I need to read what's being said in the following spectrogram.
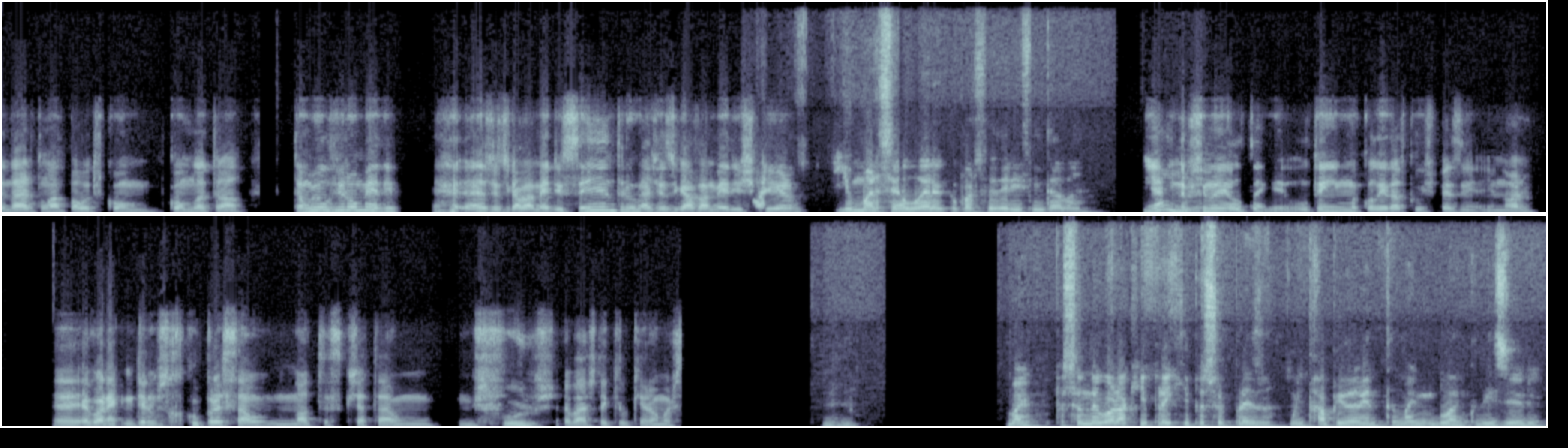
andar de um lado para o outro como, como lateral. Então ele virou médio. Às vezes jogava a médio centro, às vezes jogava a médio esquerdo. E o Marcelo era capaz de fazer isso muito bem. E ainda por cima ele tem, ele tem uma qualidade com os pés en- enorme. Eh, agora, em termos de recuperação, nota-se que já está um- uns furos abaixo daquilo que era o Marcelo. Uhum. Bem, passando agora aqui para a equipa surpresa, muito rapidamente também Blanco dizer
